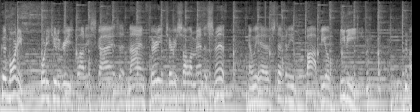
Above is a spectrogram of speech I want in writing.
Good morning. 42 degrees, cloudy skies at 9:30. Terry Sol Amanda Smith, and we have Stephanie Bobb B.O.B.B. I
